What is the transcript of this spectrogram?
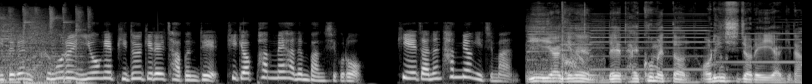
이들은 그물을 이용해 비둘기를 잡은 뒤 튀겨 판매하는 방식으로 피해자는 한 명이지만 이 이야기는 내 달콤했던 어린 시절의 이야기다.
